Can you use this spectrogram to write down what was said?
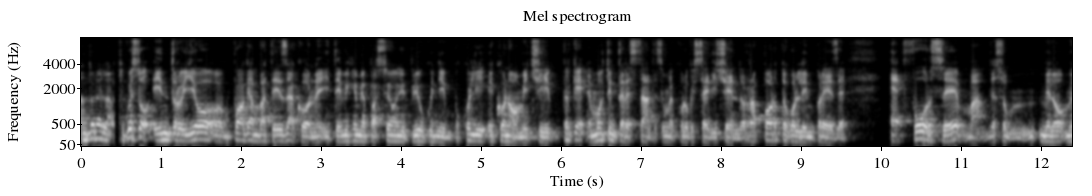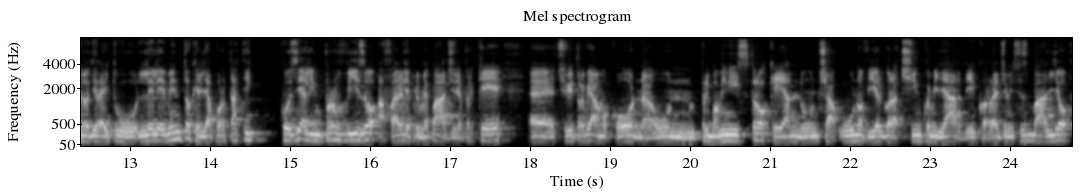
Antonella, su questo entro io un po' a gamba tesa con i temi che mi appassionano di più, quindi un po' quelli economici, perché è molto interessante, secondo me, quello che stai dicendo, il rapporto con le imprese. È forse, ma adesso me lo, me lo dirai tu, l'elemento che li ha portati così all'improvviso a fare le prime pagine, perché eh, ci ritroviamo con un primo ministro che annuncia 1,5 miliardi, correggimi se sbaglio,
